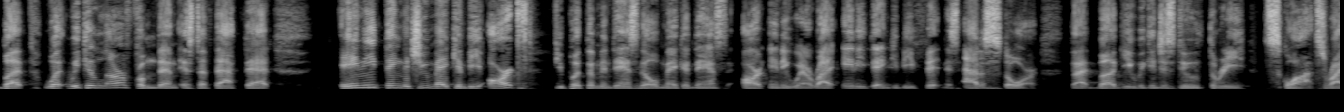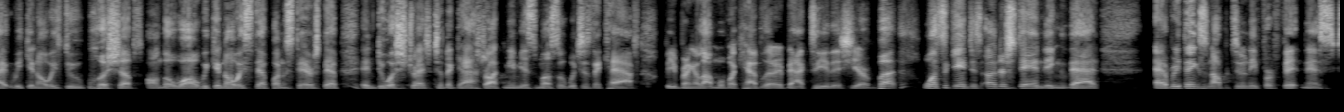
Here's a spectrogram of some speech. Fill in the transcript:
But what we can learn from them is the fact that anything that you make can be art if you put them in dance, they'll make a dance art anywhere, right? Anything can be fitness at a store. That buggy, we can just do three squats, right? We can always do push-ups on the wall. We can always step on a stair step and do a stretch to the gastrocnemius muscle, which is the calves. We bring a lot more vocabulary back to you this year. But once again, just understanding that everything's an opportunity for fitness.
